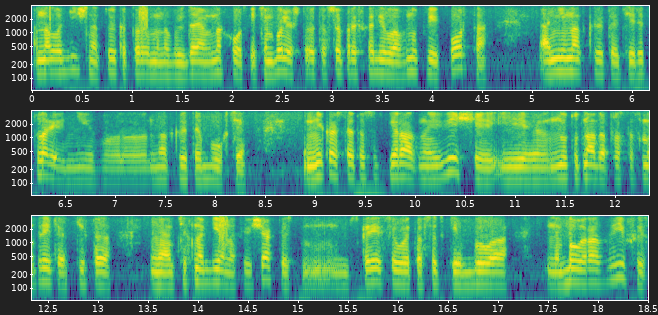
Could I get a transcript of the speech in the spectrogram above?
аналогична той, которую мы наблюдаем в находке. Тем более, что это все происходило внутри порта, а не на открытой территории, не в, на открытой бухте. Мне кажется, это все-таки разные вещи, и ну, тут надо просто смотреть о каких-то э, техногенных вещах. То есть, скорее всего, это все-таки было был разлив из,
